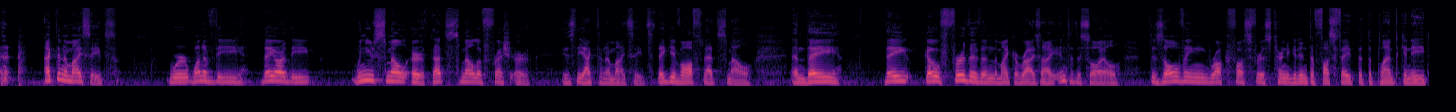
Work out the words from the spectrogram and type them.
Actinomycetes were one of the, they are the, when you smell earth, that smell of fresh earth is the actinomycetes. They give off that smell and they, they go further than the mycorrhizae into the soil dissolving rock phosphorus, turning it into phosphate that the plant can eat,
